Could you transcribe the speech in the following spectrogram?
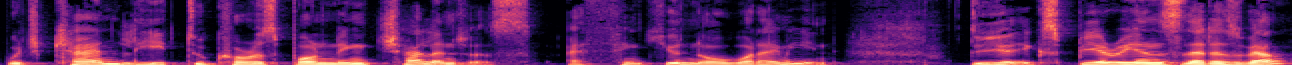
which can lead to corresponding challenges. I think you know what I mean. Do you experience that as well?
